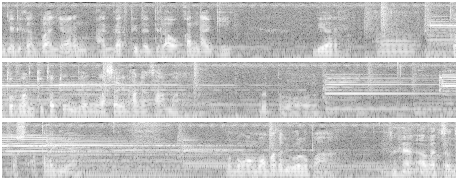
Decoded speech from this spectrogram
jadikan pelajaran agar tidak dilakukan lagi biar eh, keturunan kita tuh nggak ngerasain hal yang sama. Betul. Terus apa lagi ya? Ngomong-ngomong apa tadi gue lupa? Apa tuh?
